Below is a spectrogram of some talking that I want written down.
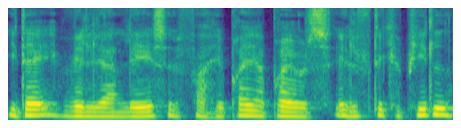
I dag vil jeg læse fra Hebræerbrevets 11. kapitel,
